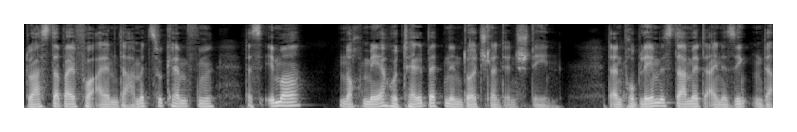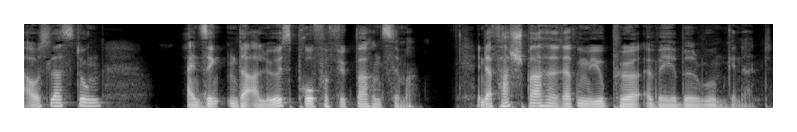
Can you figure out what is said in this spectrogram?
Du hast dabei vor allem damit zu kämpfen, dass immer noch mehr Hotelbetten in Deutschland entstehen. Dein Problem ist damit eine sinkende Auslastung, ein sinkender Erlös pro verfügbaren Zimmer. In der Fachsprache Revenue per Available Room genannt.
